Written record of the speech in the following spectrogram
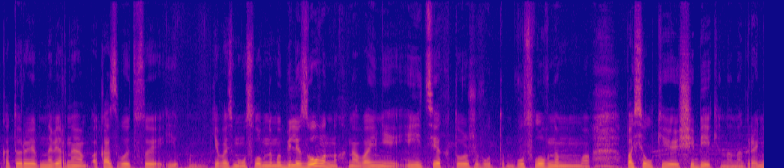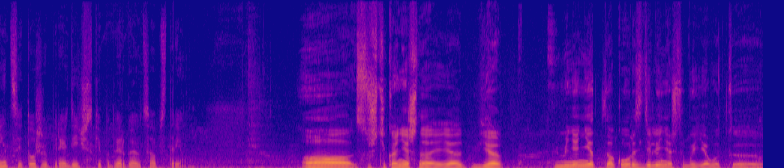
которые, наверное, оказываются и, там, я возьму, условно мобилизованных на войне, и тех, кто живут там, в условном э, поселке Щебекино на границе и тоже периодически подвергаются обстрелам? А, слушайте, конечно, я, я, у меня нет такого разделения, чтобы я вот э,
